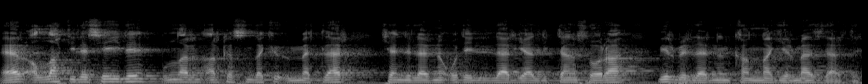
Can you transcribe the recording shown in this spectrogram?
Eğer Allah dileseydi bunların arkasındaki ümmetler kendilerine o deliller geldikten sonra birbirlerinin kanına girmezlerdi.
